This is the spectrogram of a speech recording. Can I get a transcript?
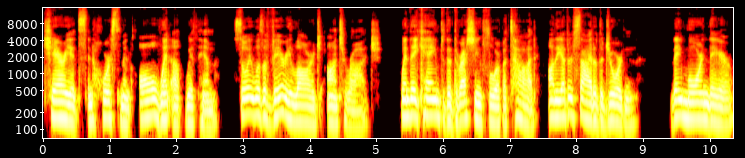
Chariots and horsemen all went up with him, so it was a very large entourage. When they came to the threshing floor of Atad, on the other side of the Jordan, they mourned there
